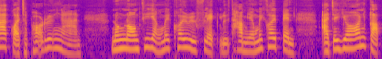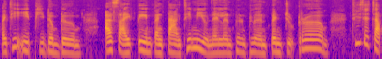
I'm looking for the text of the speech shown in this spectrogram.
มากกว่าเฉพาะเรื่องงาน น้องๆที่ยังไม่ค่อย reflect หรือทำยังไม่ค่อยเป็น อาจจะย้อนกลับไปที่ EP เดิมๆ อาศัยธีมต่างๆ ที่มีอยู่ในเลินเพลินๆ เป็นจุดเริ่ม ที่จะจับ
